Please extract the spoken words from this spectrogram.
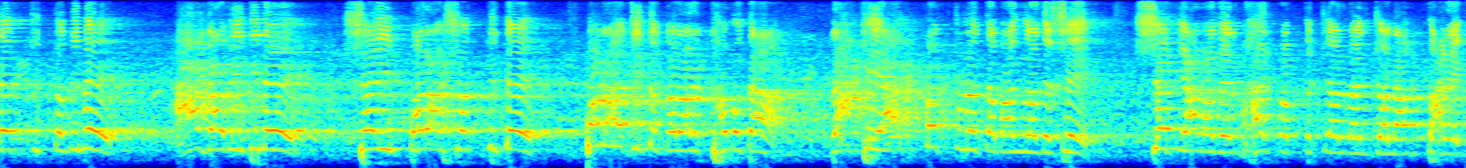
নেতৃত্ব দিবে। আগামী দিনে সেই পরাশক্তিকে পরাজিত করার ক্ষমতা রাখে একমাত্র নেতা বাংলাদেশে সেটি আমাদের ভারপ্রাপ্ত চেয়ারম্যান জনাব তারেক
